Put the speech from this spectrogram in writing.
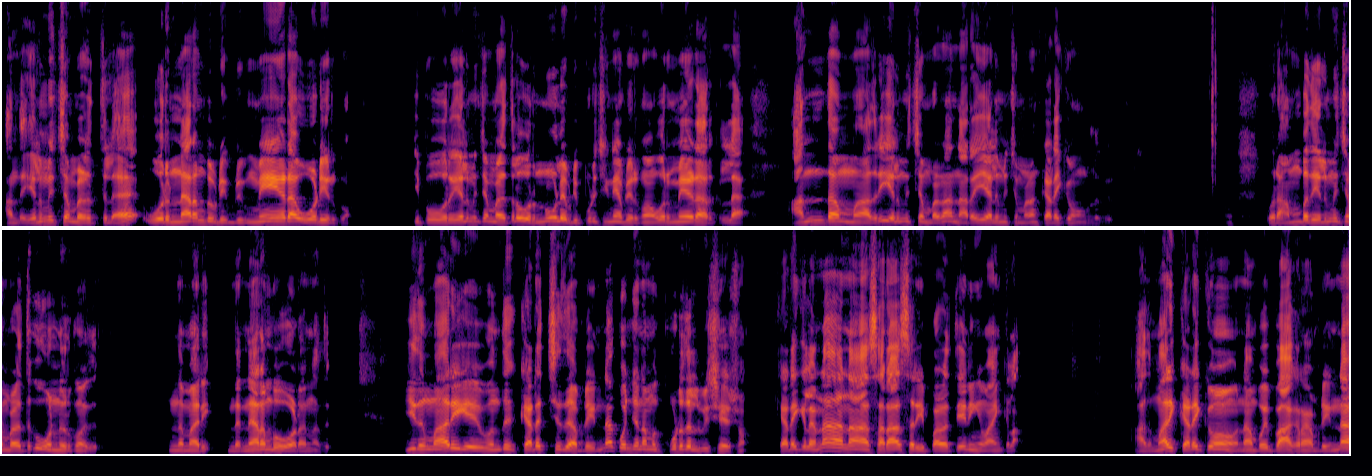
அந்த எலுமிச்சம்பழத்தில் ஒரு நரம்பு இப்படி இப்படி மேடாக ஓடி இருக்கும். இப்போ ஒரு எலுமிச்சம்பழத்தில் ஒரு நூலை இப்படி பிடிச்சிங்கன்னா அப்படி இருக்கும்? ஒரு மேடாக இருக்குல்ல. அந்த மாதிரி எலுமிச்சம்பழம் நிறைய எலுமிச்சம்பழம் கிடைக்கும் உங்களுக்கு. ஒரு 50 எலுமிச்சம்பழத்துக்கு ஒன்று இருக்கும் இது. இந்த மாதிரி இந்த நரம்பு ஓடனது. இது மாதிரி வந்து கிடச்சிது அப்படின்னா, கொஞ்சம் நமக்கு கூடுதல் விசேஷம். கிடைக்கலன்னா, நான் சராசரி பழத்தையே நீங்கள் வாங்கிக்கலாம். அது மாதிரி கிடைக்கும். நான் போய் பார்க்குறேன் அப்படின்னா,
